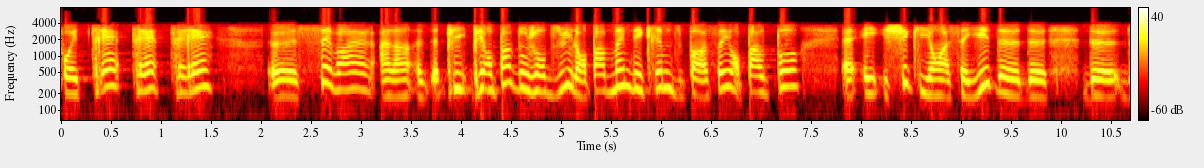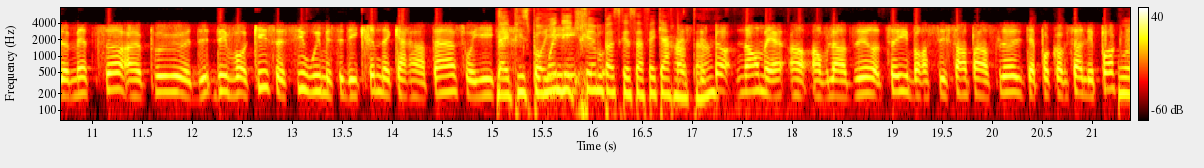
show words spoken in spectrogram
faut être très, très, très euh, sévère. À puis, puis on parle d'aujourd'hui, on parle même des crimes du passé, on parle pas. Euh, et je sais qu'ils ont essayé de, de, de, de, mettre ça un peu, d'évoquer ceci, oui, mais c'est des crimes de 40 ans, soyez. Ben, puis c'est pas moins des crimes parce que ça fait 40 ben, ans. Non, mais en, voulant dire, tu sais, bon, ces sentences-là n'étaient pas comme ça à l'époque. Oui,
